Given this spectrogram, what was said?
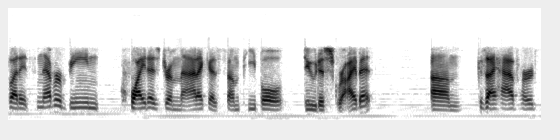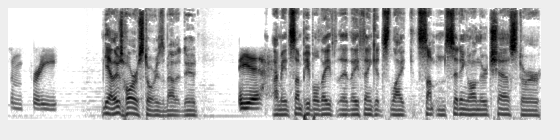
but it's never been quite as dramatic as some people do describe it. Um, because I have heard some pretty, Yeah, there's horror stories about it, dude. Yeah, I mean, some people they they think it's like something sitting on their chest, or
